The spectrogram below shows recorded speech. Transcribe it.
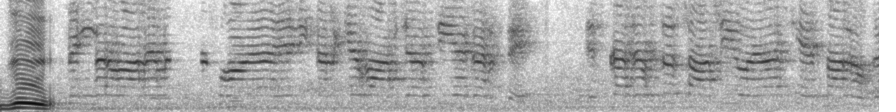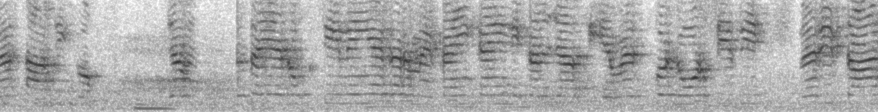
जी। फिंगर वाले में रखवाया ये निकल के भाग जाती है घर से। इसका जब से शादी हुआ छह साल हो गए शादी को। जब से ये रुकती नहीं है घर में कहीं कहीं निकल जाती है। मैं इसको ढूंढती थी मेरी टांग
